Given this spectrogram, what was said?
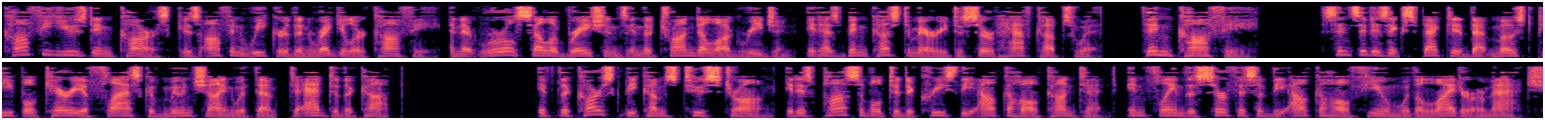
Coffee used in Karsk is often weaker than regular coffee, and at rural celebrations in the Trondelag region, it has been customary to serve half cups with thin coffee since it is expected that most people carry a flask of moonshine with them, to add to the cup. If the karsk becomes too strong, it is possible to decrease the alcohol content, inflame the surface of the alcohol fume with a lighter or match.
